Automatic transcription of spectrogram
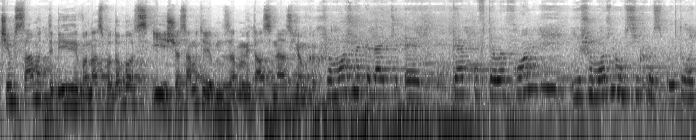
Чим саме тобі вона сподобалась і що саме тобі запам'яталося на зйомках? Що можна кидати е, кепку в телефон і що можна у всіх розпитувати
